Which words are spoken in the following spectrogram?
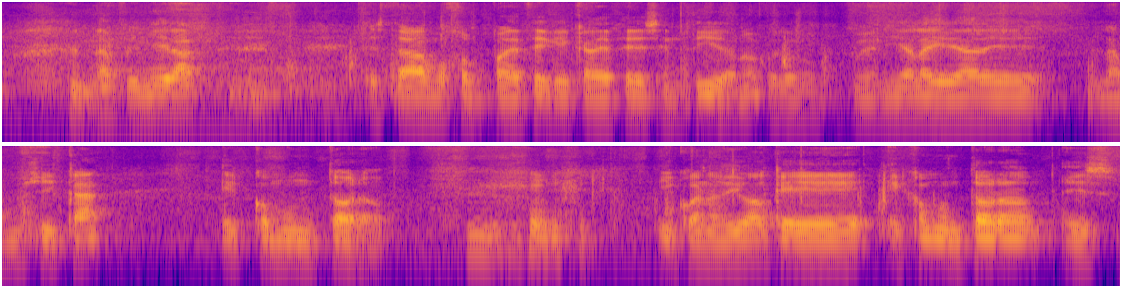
la primera, esta a lo mejor parece que carece de sentido, ¿no? pero me venía la idea de la música es como un toro. Y cuando digo que es como un toro, es,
